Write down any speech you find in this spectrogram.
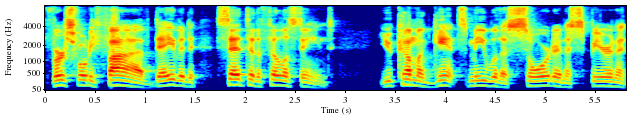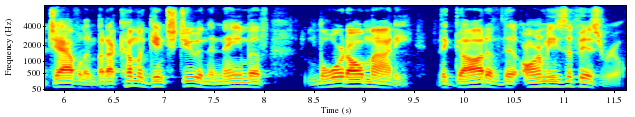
Verse 45 David said to the Philistines, You come against me with a sword and a spear and a javelin, but I come against you in the name of Lord Almighty, the God of the armies of Israel,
